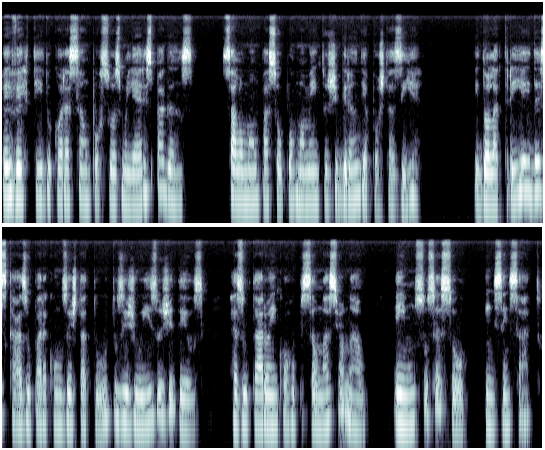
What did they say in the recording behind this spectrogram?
Pervertido o coração por suas mulheres pagãs, Salomão passou por momentos de grande apostasia. Idolatria e descaso para com os estatutos e juízos de Deus resultaram em corrupção nacional em um sucessor insensato.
